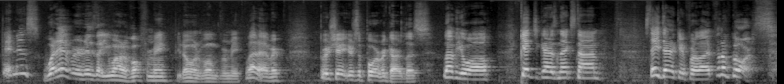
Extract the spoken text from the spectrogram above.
fitness, whatever it is that you want to vote for me. If you don't want to vote for me, whatever. Appreciate your support regardless. Love you all. Catch you guys next time. Stay dedicated for life. And of course,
